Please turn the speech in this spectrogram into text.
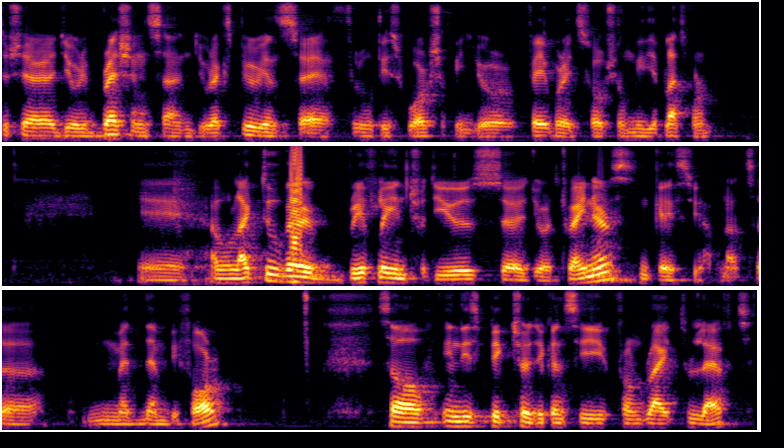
to share your impressions and your experience uh, through this workshop in your favorite social media platform. Uh, I would like to very briefly introduce uh, your trainers in case you have not uh, met them before. So in this picture you can see from right to left,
